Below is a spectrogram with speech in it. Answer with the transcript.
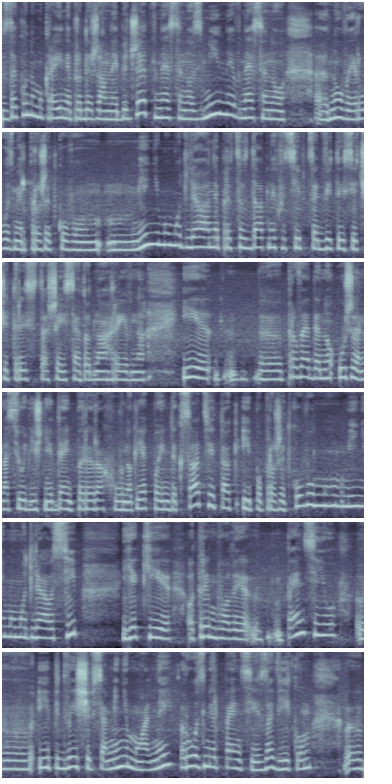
законом України про державний бюджет внесено зміни, внесено е, новий розмір прожиткового мінімуму для непрацездатних осіб. Це 2361 гривна. І е, проведено уже на сьогоднішній день перерахунок як по індексації, так і по прожитковому мінімуму для осіб які отримували пенсію, е, і підвищився мінімальний розмір пенсії за віком. е,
